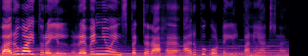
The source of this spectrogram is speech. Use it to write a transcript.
வருவாய்த்துறையில் ரெவென்யூ இன்ஸ்பெக்டராக அருப்புக்கோட்டையில் பணியாற்றினார்.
